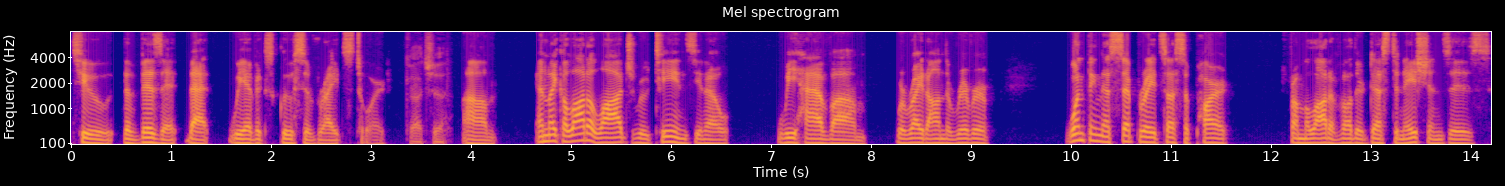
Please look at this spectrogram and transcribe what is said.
to the visit that we have exclusive rights toward. Gotcha. Um, and like a lot of lodge routines, you know, we have um, we're right on the river. One thing that separates us apart from a lot of other destinations is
